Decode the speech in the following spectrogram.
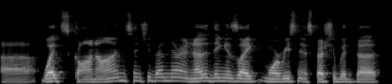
uh, what's gone on since you've been there. Another thing is like more recent especially with the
